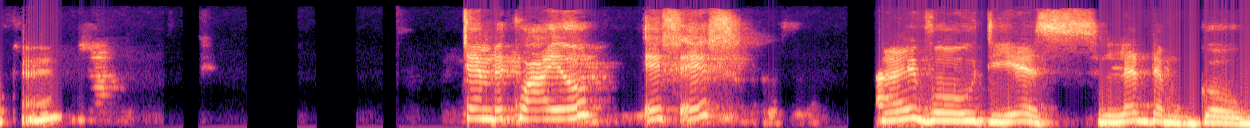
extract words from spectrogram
Okay. Thembekwayo, SS. I vote yes. Let them go.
